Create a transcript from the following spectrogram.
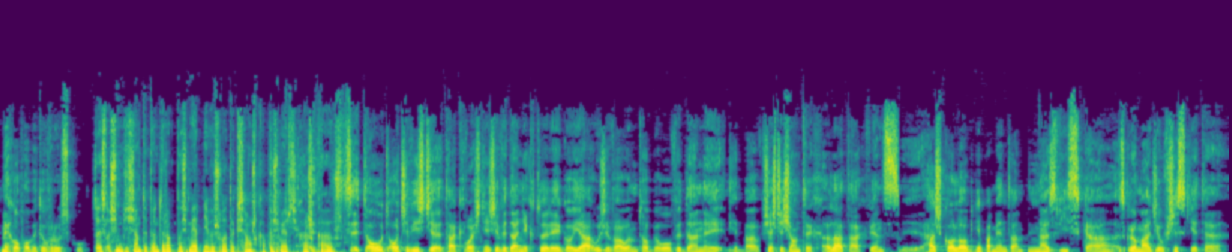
mecho pobytu w Rusku. To jest 85 rok, pośmiertnie wyszła ta książka, po śmierci Haszka już. Oczywiście, tak. Właśnie, że wydanie, którego ja używałem, to było wydane chyba w 60 latach, więc Haszkolog, nie pamiętam nazwiska, zgromadził wszystkie te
